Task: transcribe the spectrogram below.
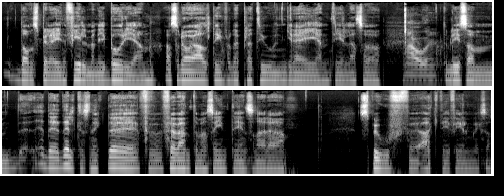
de spelar in filmen i början. Alltså då har allting från det Platoon-grejen till alltså... Ja, det blir som... Det, det, är lite snyggt. Det för, förväntar man sig inte i en sån här uh, spoof-aktig film liksom.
